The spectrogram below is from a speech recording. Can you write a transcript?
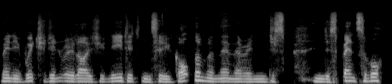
many of which you didn't realize you needed until you got them, and then they're indis- indispensable.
